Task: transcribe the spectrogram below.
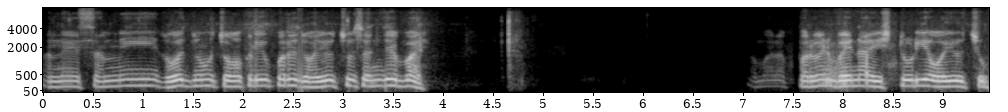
અને સમી રોજ હું ચોકડી ઉપર જ હોયું છું સંજયભાઈ. અમારા પ્રવીણભાઈના સ્ટુડિયો હોયું છું.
